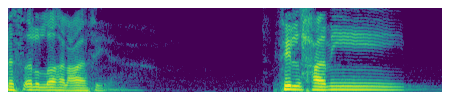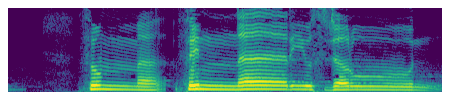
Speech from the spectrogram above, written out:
نسأل الله العافية. في الحميم. ثم في النار يسجرون.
